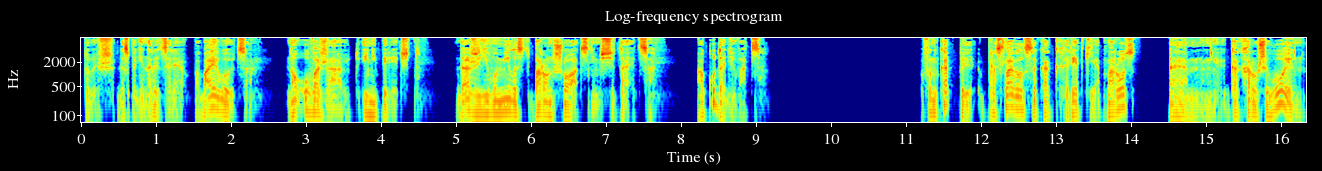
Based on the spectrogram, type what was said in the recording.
то бишь господина рыцаря, побаиваются, но уважают и не перечат. Даже его милость барон Шуат с ним считается. А куда деваться? Фон Каппель прославился как редкий отмороз, эм, как хороший воин,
